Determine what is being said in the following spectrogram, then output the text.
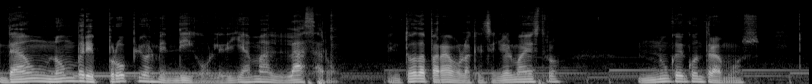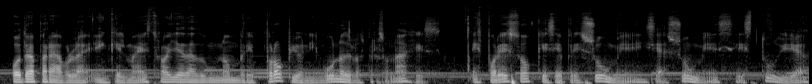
da un nombre propio al mendigo, le llama Lázaro. En toda parábola que enseñó el maestro, nunca encontramos otra parábola en que el maestro haya dado un nombre propio a ninguno de los personajes. Es por eso que se presume, se asume, se estudia,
